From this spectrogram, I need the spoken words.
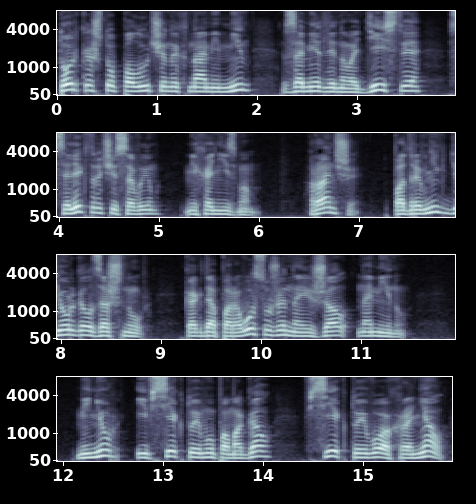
только что полученных нами мин замедленного действия с электрочасовым механизмом. Раньше подрывник дергал за шнур, когда паровоз уже наезжал на мину. Минер и все, кто ему помогал, все, кто его охранял –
